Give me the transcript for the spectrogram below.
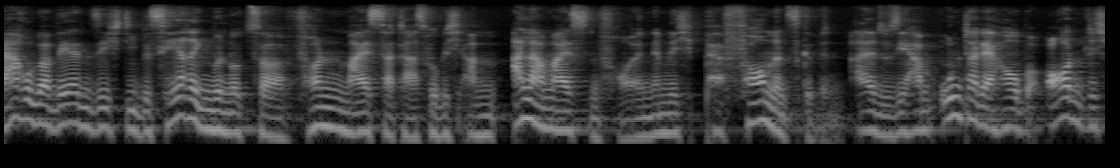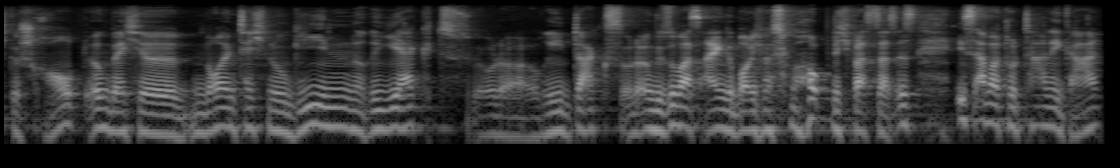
Darüber werden sich die bisherigen Benutzer von Meistertask wirklich am allermeisten freuen, nämlich Performance gewinnen. Also sie haben unter der Haube ordentlich geschraubt, irgendwelche neuen Technologien, React oder Redux oder irgendwie sowas eingebaut. Ich weiß überhaupt nicht, was das ist, ist aber total egal.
